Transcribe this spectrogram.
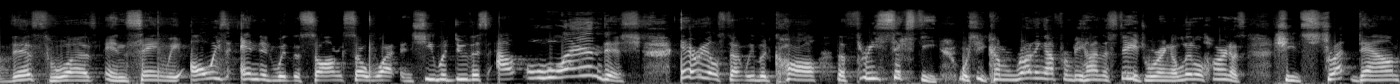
This was insane. We always ended with the song So What, and she would do this outlandish aerial stunt we would call the 360, where she'd come running up from behind the stage wearing a little harness. She'd strut down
